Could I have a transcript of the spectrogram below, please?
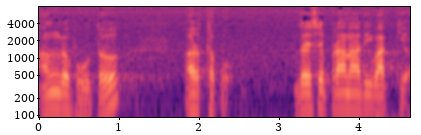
अंगभूत अर्थ को। जैसे प्राणादि वाक्य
